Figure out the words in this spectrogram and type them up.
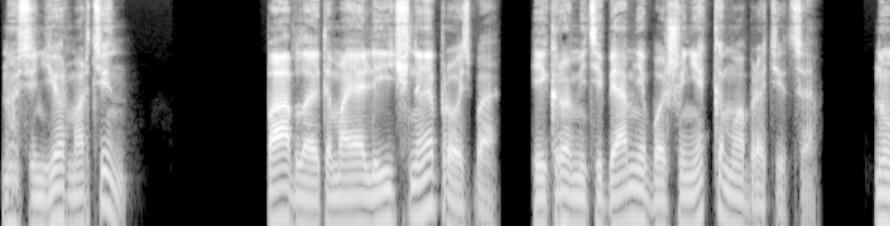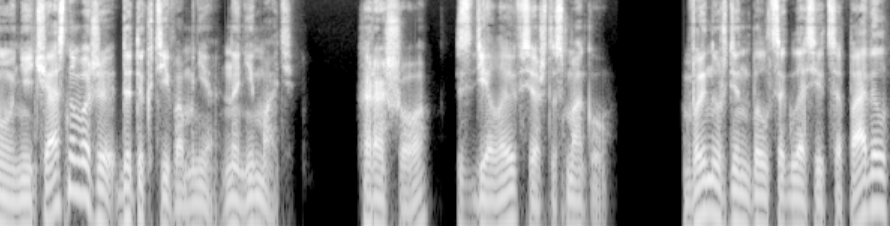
«Но, сеньор Мартин...» «Пабло, это моя личная просьба, и кроме тебя мне больше не к кому обратиться. Ну, не частного же детектива мне нанимать». «Хорошо, сделаю все, что смогу». Вынужден был согласиться Павел,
